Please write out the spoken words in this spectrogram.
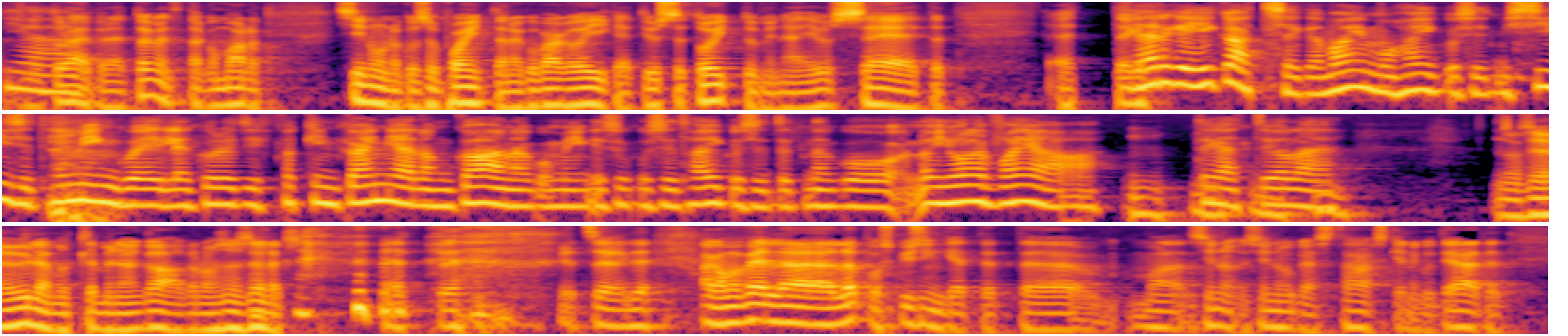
need tuleb ja need toimetada, aga ma arvan, et sinu nagu see point on nagu väga õige, et just see toitumine, just see, et, et, et ja tegelikult ärge igatsege vaimuhaiguseid, mis siis, et Hemingway'l ja kuradi fucking Kanjal on ka nagu mingisugused haigused, et nagu no ei ole vaja, tegelikult ei ole. No see ülemõtlemine on ka, aga no see on selleks, et, et see on, aga ma veel äh, lõpus küsingi, et, et äh, ma sinu, sinu käest tahakski nagu teada, et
